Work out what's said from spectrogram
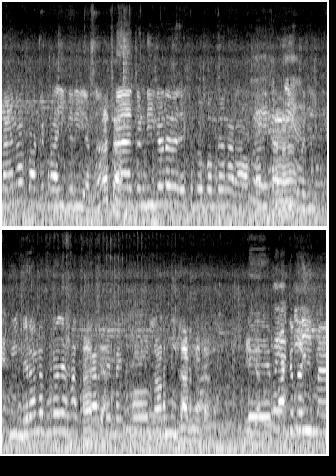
ਮੈਂ ਨਾ ਪੱਗ ਟਰਾਈ ਕਰੀ ਜਾਂਦਾ ਅੱਛਾ। ਮੈਂ ਚੰਡੀਗੜ੍ਹ ਇੱਕ ਦੋ ਬੰਦਿਆਂ ਨਾਲ ਰਾਬਤਾ ਵੀ ਕਰਨ ਕੋਸ਼ਿਸ਼ ਕੀਤੀ। ਮੇਰਾ ਨਾ ਥੋੜਾ ਜਿਹਾ ਹੱਥ ਕਰਕੇ ਮੈਥੋਂ ਲੜ ਨਹੀਂ ਲੜ ਨਹੀਂ ਲੱਗਦਾ। ਤੇ ਪੱਗ ਦਾ ਹੀ ਮੈਂ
